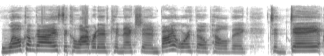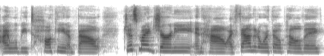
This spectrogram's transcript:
Welcome, guys, to Collaborative Connection by Orthopelvic. Today, I will be talking about just my journey and how I founded Orthopelvic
